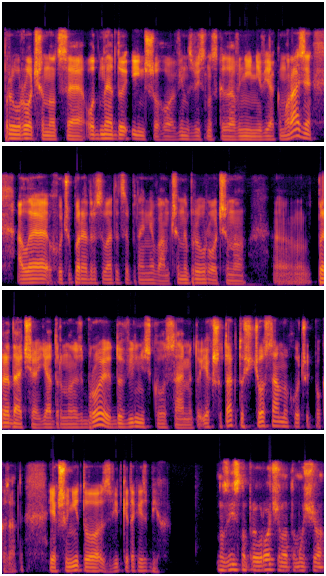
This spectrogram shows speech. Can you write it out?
приурочено це одне до іншого. Він, звісно, сказав ні, ні в якому разі. Але хочу переадресувати це питання вам: чи не приурочено е, передача ядерної зброї до вільнюського саміту? Якщо так, то що саме хочуть показати? Якщо ні, то звідки такий збіг? Ну, звісно, приурочено, тому що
